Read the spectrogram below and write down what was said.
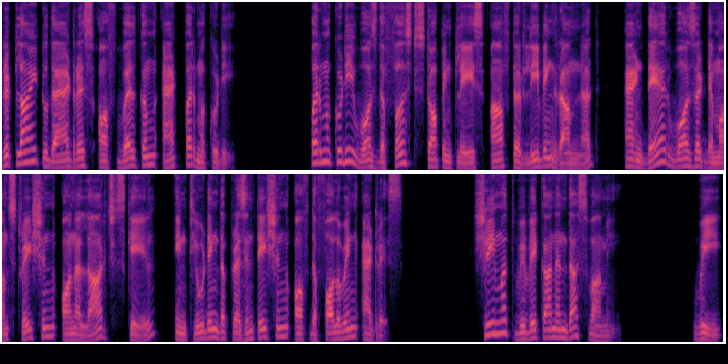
Reply to the address of welcome at Parmakudi. Parmakudi was the first stopping place after leaving Ramnad, and there was a demonstration on a large scale, including the presentation of the following address. Srimat Vivekananda Swami. We,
